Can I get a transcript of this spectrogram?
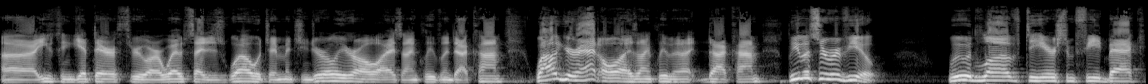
Uh, you can get there through our website as well, which I mentioned earlier, alleyesoncleveland.com. While you're at alleyesoncleveland.com, leave us a review. We would love to hear some feedback.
